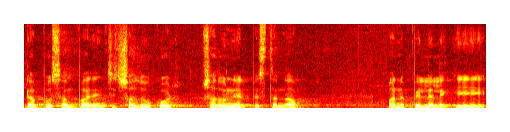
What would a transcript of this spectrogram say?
డబ్బు సంపాదించి చదువుకో చదువు నేర్పిస్తున్నాం. మన పిల్లలకి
